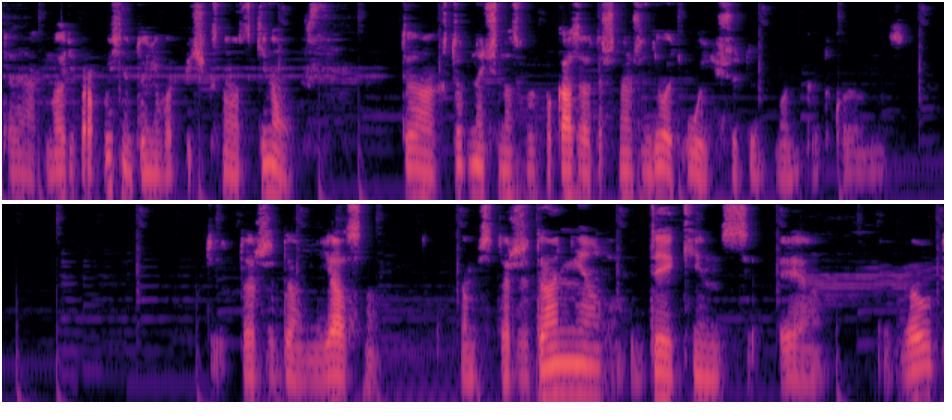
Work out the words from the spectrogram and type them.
Так ну, давайте пропустим то у него подписчик снова скинул. Так что значит нас будет показывать? Что нужно делать? Ой что тут маленькое такое у нас? Это ожидание ясно. Там все ожидание. Декинс э, vote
